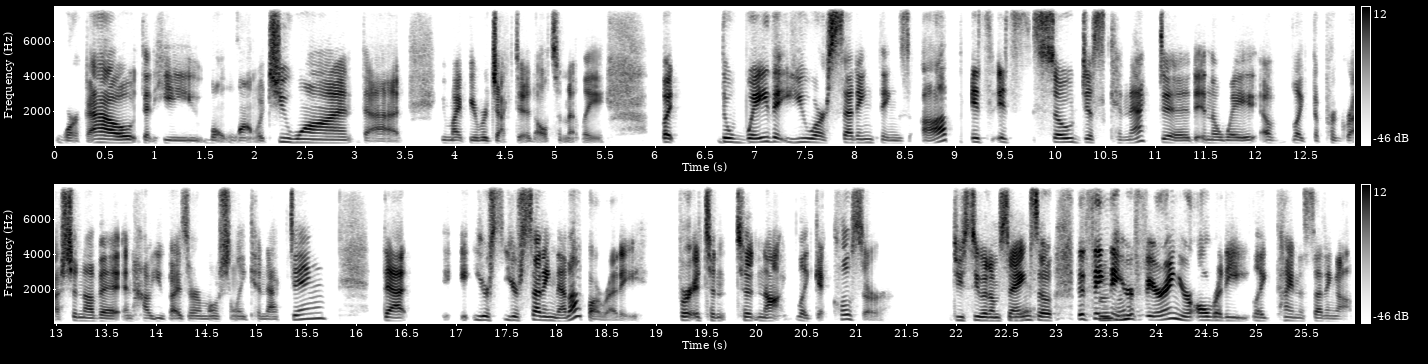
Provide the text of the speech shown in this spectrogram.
work out, that he won't want what you want, that you might be rejected ultimately. The way that you are setting things up it's it's so disconnected in the way of like the progression of it and how you guys are emotionally connecting that you're you're setting that up already for it to to not like get closer do you see what i'm saying yeah. so the thing mm-hmm. that you're fearing you're already like kind of setting up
